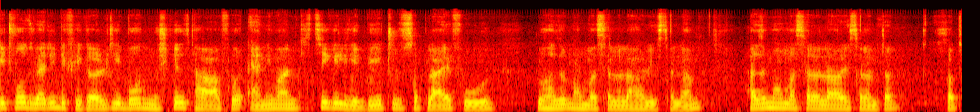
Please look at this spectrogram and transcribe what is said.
इट वॉज़ वेरी डिफ़िकल्ट ये बहुत मुश्किल था फॉर एनी वन किसी के लिए भी टू सप्लाई फ़ूड टू हज़रत मोहम्मद सल्लल्लाहु अलैहि मोहम्मद वसल्लम तक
